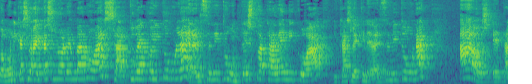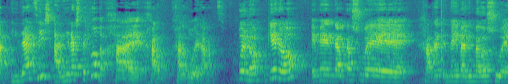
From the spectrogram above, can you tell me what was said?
komunikazio gaitasun horren barruan sartu beharko ditugula erabiltzen ditugun testu akademikoak, ikaslekin erabiltzen ditugunak, haos eta idatziz adierazteko ba, jarduera bat. Bueno, gero, hemen daukazue jarret nahi baldin badozue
